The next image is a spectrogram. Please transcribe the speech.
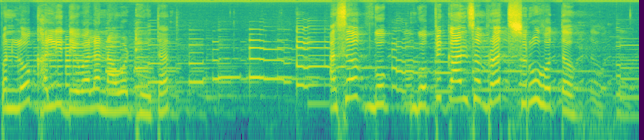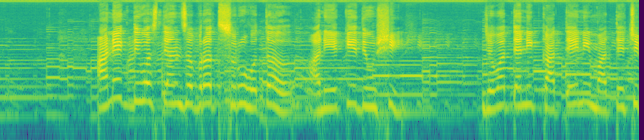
पण लोक हल्ली देवाला नावं ठेवतात. असं गो गोपिकांचं व्रत सुरू होतं. अनेक दिवस त्यांचं व्रत सुरू होतं आणि एके दिवशी जेव्हा त्यांनी कात्यायनी मातेची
